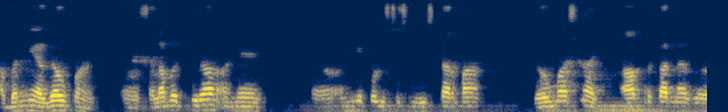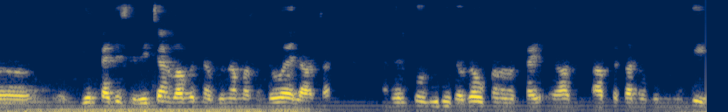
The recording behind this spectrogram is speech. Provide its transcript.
આ બંને અગાઉ પણ સલામતપુરા અને અન્ય પોલીસ સ્ટેશન વિસ્તારમાં ગૌમાંસના જ આ પ્રકારના ગેરકાયદેસર વેચાણ બાબતના ગુનામાં સંડોવાયેલા હતા. અને વિરુદ્ધ અગાઉ પણ આ પ્રકારનો ગુનો નોંધી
